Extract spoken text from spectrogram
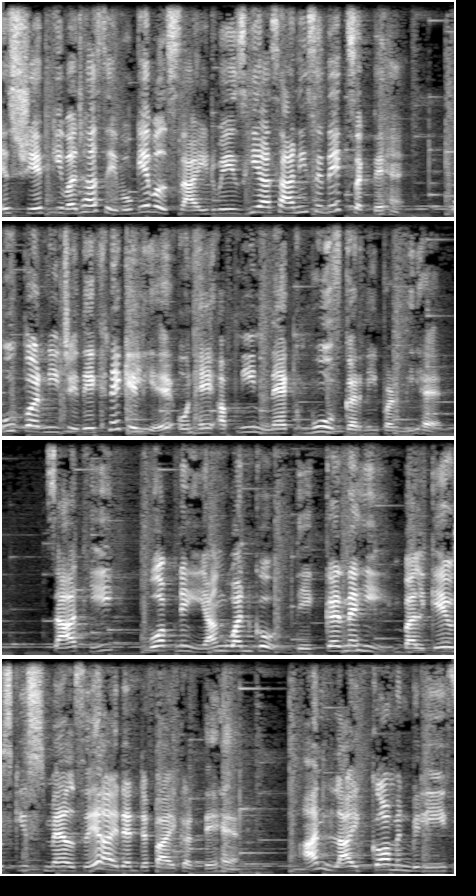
इस शेप की वजह से वो केवल साइडवेज ही आसानी से देख सकते हैं। ऊपर नीचे देखने के लिए उन्हें अपनी नेक मूव करनी पड़ती है। साथ ही वो अपने यंग वन को देखकर नहीं, बल्कि उसकी स्मेल से आइडेंटिफाई करते हैं। अनलाइक कॉमन बिलीफ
